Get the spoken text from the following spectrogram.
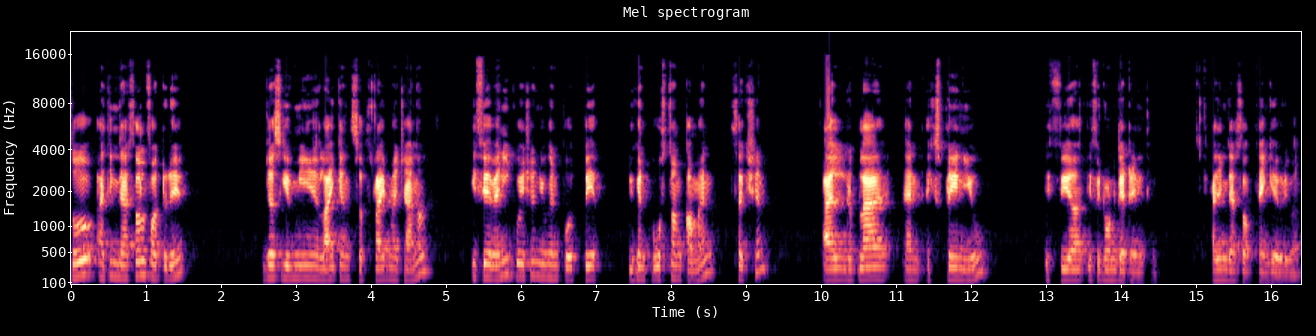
So i think that's all for today. Just give me a like and subscribe my channel if you have any question you can put you can post on comment section. I'll reply and explain you if you are if you don't get anything. I think that's all. Thank you everyone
